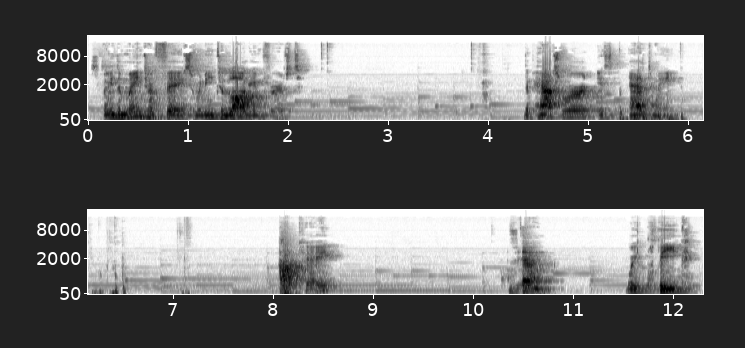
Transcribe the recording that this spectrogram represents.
So in the main interface, we need to log in first. The password is admin. Okay. Then we click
